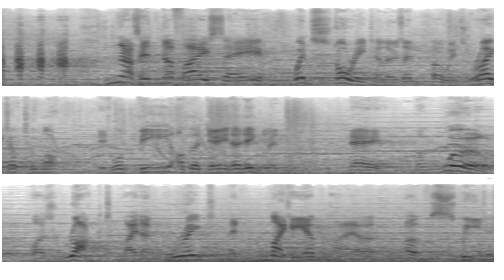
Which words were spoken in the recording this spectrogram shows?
Not enough, I say. When storytellers and poets write of tomorrow, it will be of the day that England, nay, the world, was rocked by the great and mighty empire of Sweden.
